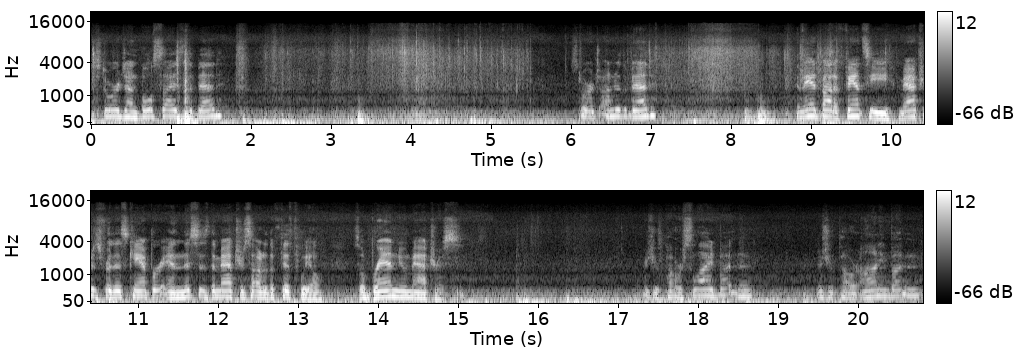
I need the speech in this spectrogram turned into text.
Storage on both sides of the bed. Storage under the bed. And they had bought a fancy mattress for this camper, and this is the mattress out of the fifth wheel. So brand new mattress. There's your power slide button. There's your power awning button.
